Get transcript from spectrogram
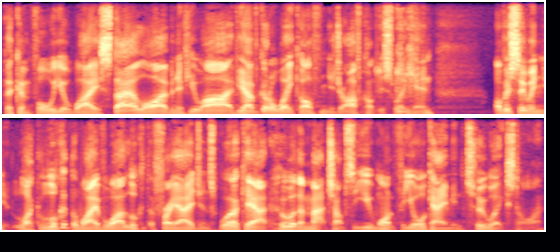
that can fall your way. Stay alive. And if you are, if you have got a week off in your draft comp this weekend, obviously when you like look at the waiver wire, look at the free agents, work out who are the matchups that you want for your game in two weeks' time.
